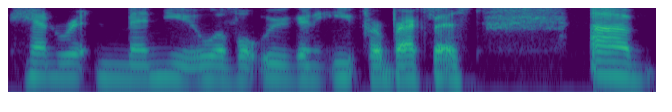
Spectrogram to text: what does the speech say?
handwritten menu of what we were going to eat for breakfast. Um,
